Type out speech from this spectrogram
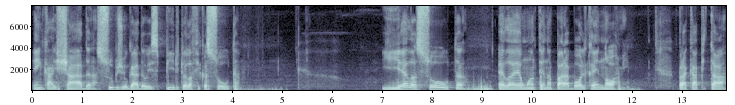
encaixada, subjugada ao espírito, ela fica solta. E ela solta, ela é uma antena parabólica enorme para captar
